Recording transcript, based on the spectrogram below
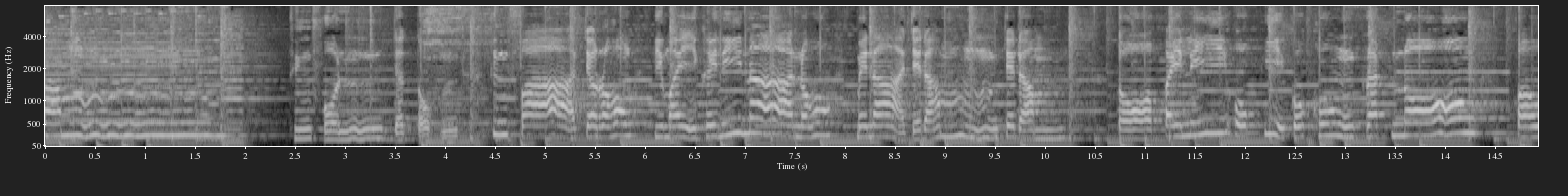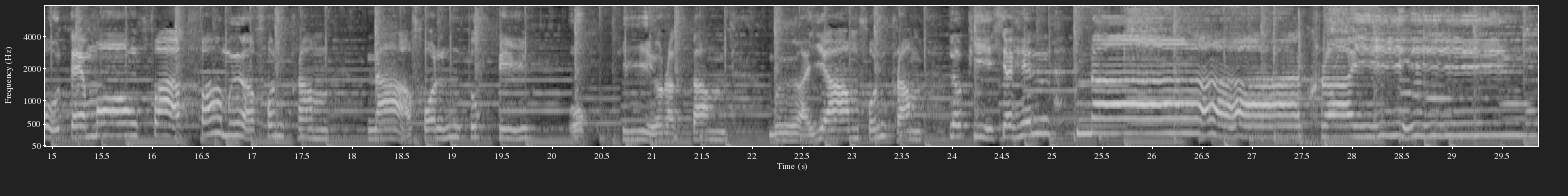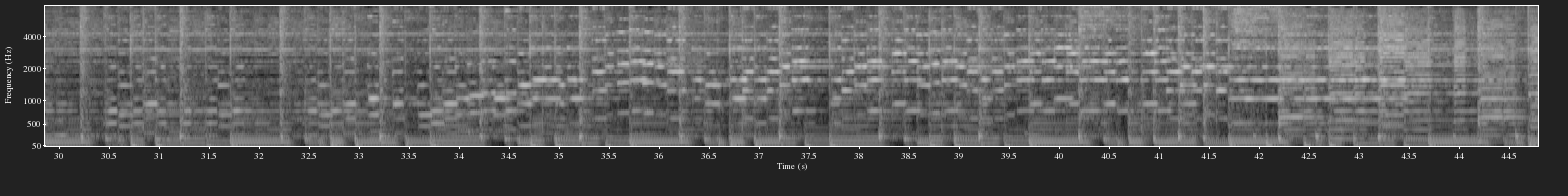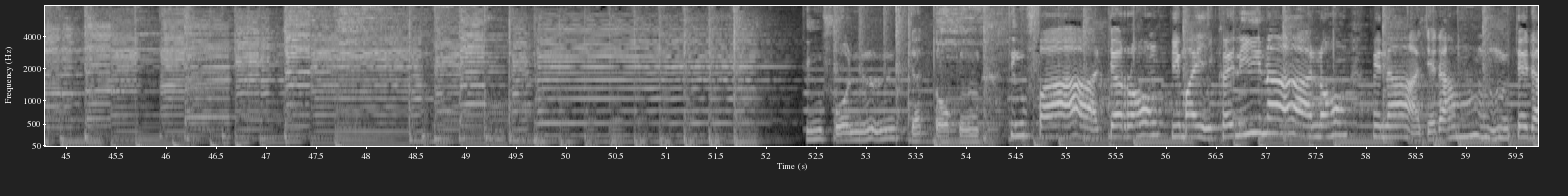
ำถึงฝนจะตก ถึงฟ้าจะร้อง พี่ไม่เคยหนีหน้าน้อง ไม่น่าจะดำจะดำ ต่อไปนี้อกพี่ก็คงกรัดน้อง เฝ้าแต่มองฝากฟ้าเมื่อฝนพรำหน้าฝนทุกปีอกพี่ระกำเมื่อยามฝนพรำแล้วพี่จะเห็นหน้าใคร ถึงฝนจะตก ถึงฟ้าจะร้องพี่ไม่เคยหนีหน้าน้อง ไม่น่าจะดำจะด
